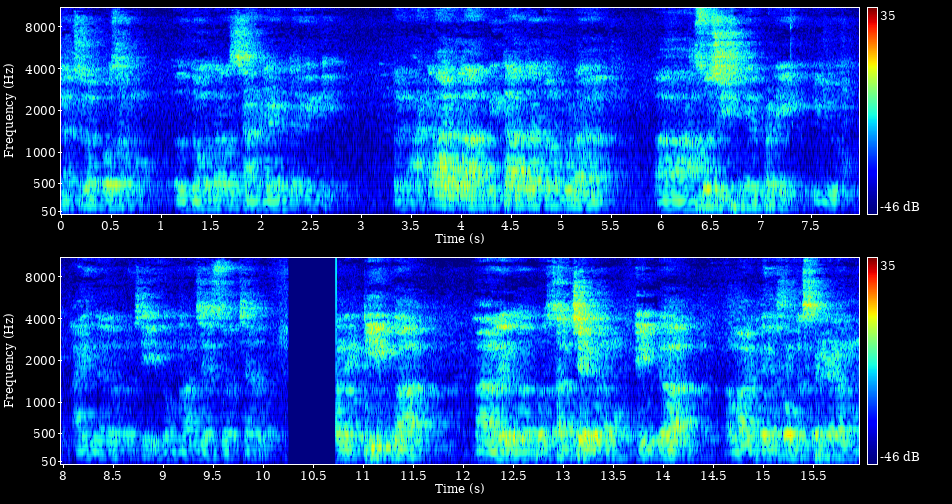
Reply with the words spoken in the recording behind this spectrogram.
ఖర్చుల కోసం దొంగతనం స్టార్ట్ చేయడం జరిగింది. మరి అట్లా అట్లా మిగతా అందరితో కూడా అసోసియేషన్ ఏర్పడి వీళ్ళు ఐదు నెలల నుంచి ఈ చేస్తూ వచ్చారు. వాళ్ళని సర్చ్ చేయడము టీమ్గా వాటి మీద ఫోకస్ పెట్టడము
